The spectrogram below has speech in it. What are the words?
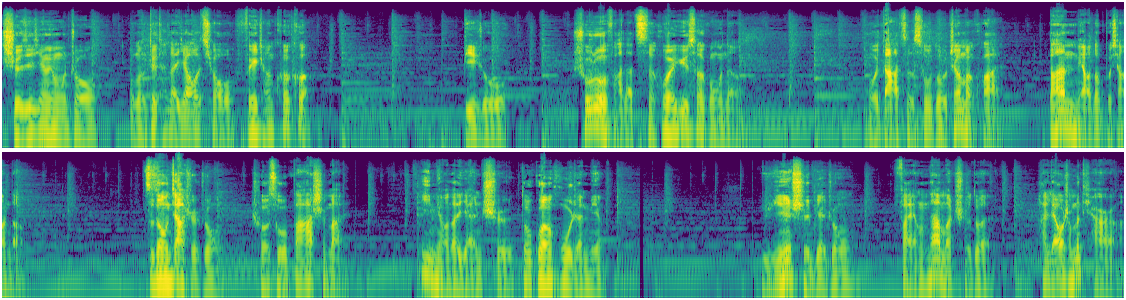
实际应用中，我们对它的要求非常苛刻，比如输入法的词汇预测功能。我打字速度这么快，半秒都不想等。自动驾驶中车速八十迈，一秒的延迟都关乎人命。语音识别中反应那么迟钝，还聊什么天儿啊？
